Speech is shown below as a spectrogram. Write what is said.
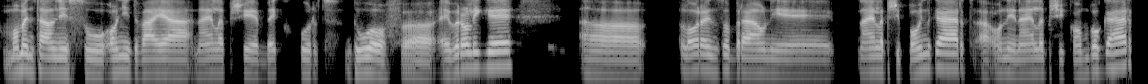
momentálne sú oni dvaja najlepšie backcourt duo v eh, Eurolige. Uh, Lorenzo Brown je najlepší point guard a on je najlepší combo guard,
